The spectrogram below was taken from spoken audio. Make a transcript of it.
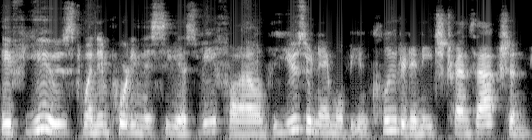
If used when importing the CSV file, the username will be included in each transaction.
